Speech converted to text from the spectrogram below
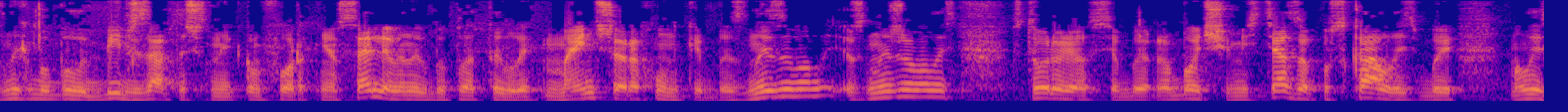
В них би були більш затишні і комфортні оселі, вони би платили менше, рахунки би знизували, знижувались, створювалися би робочі місця, запускались би малий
